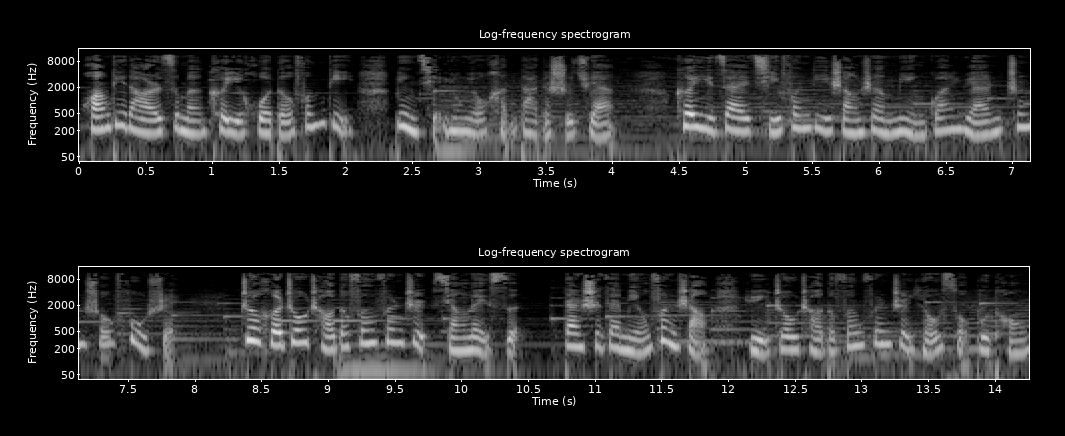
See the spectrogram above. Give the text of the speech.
皇帝的儿子们可以获得封地，并且拥有很大的实权，可以在其封地上任命官员、征收赋税。这和周朝的分封制相类似，但是在名分上与周朝的分封制有所不同，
